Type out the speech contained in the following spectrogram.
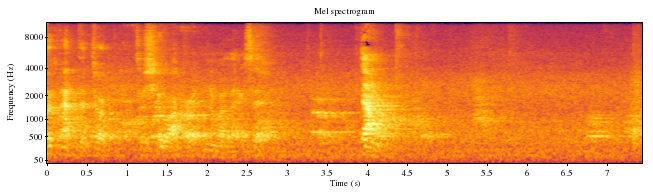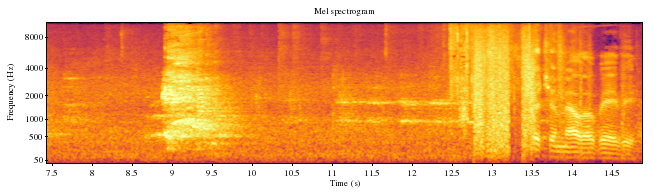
looking at the door, so she walked right into my legs there. Down. Such a mellow baby.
